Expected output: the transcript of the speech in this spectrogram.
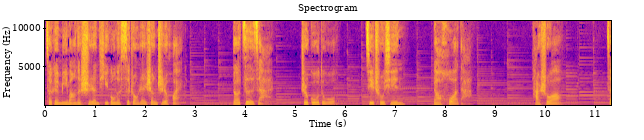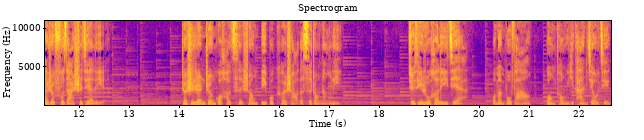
则给迷茫的世人提供了四种人生智慧：得自在，知孤独。记初心，要豁达。他说，在这复杂世界里，这是认真过好此生必不可少的四种能力。具体如何理解，我们不妨共同一探究竟。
